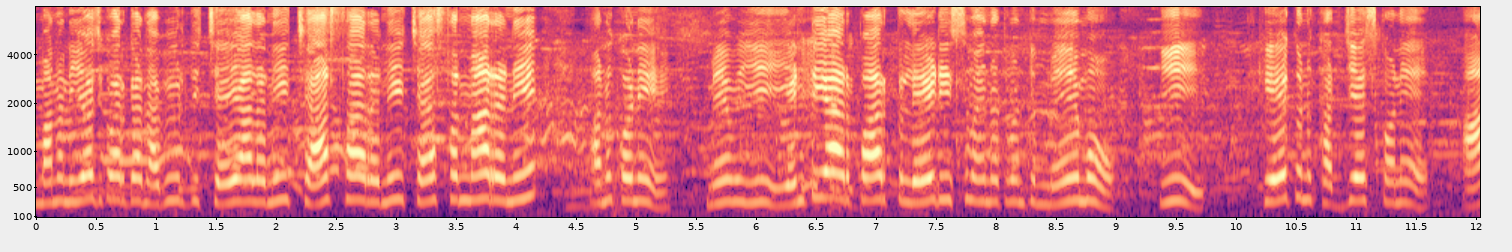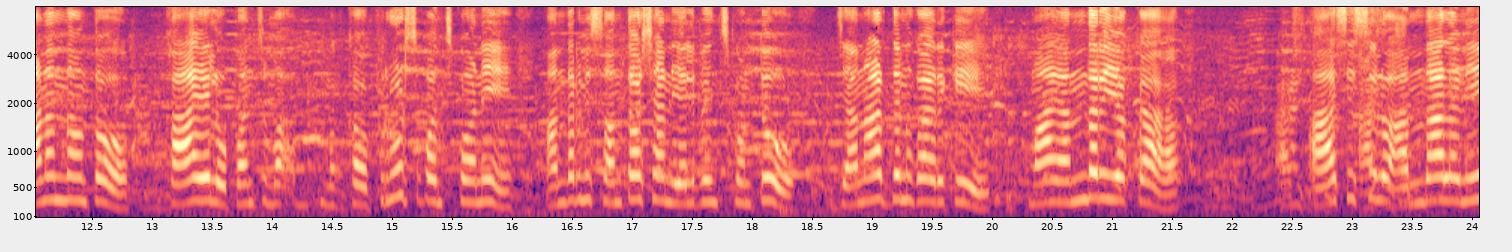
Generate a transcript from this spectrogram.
మన నియోజకవర్గాన్ని అభివృద్ధి చేయాలని చేస్తారని చేస్తున్నారని అనుకొని మేము ఈ ఎన్టీఆర్ పార్క్ లేడీస్ అయినటువంటి మేము ఈ కేకును కట్ చేసుకొని ఆనందంతో కాయలు పంచు ఫ్రూట్స్ పంచుకొని అందరిని సంతోషాన్ని వెలిపించుకుంటూ జనార్దన్ గారికి మా అందరి యొక్క ఆశీస్సులు అందాలని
